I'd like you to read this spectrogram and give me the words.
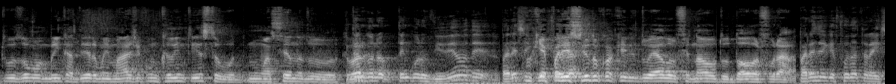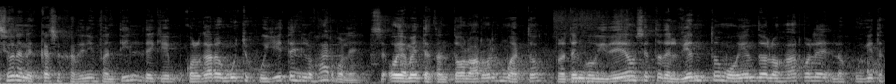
Tu usou uma brincadeira, uma imagem com Clint Eastwood numa cena do. Tengo, no- tengo unos videos de. Parece Porque é que una- parecido com aquele duelo final do dólar furado. Parece que fue una tradición en el caso del jardín infantil de que colgaron muchos juguetes en los árboles. Obviamente están todos los árboles muertos, pero tengo videos ¿cierto? del viento moviendo los árboles, los juguetes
